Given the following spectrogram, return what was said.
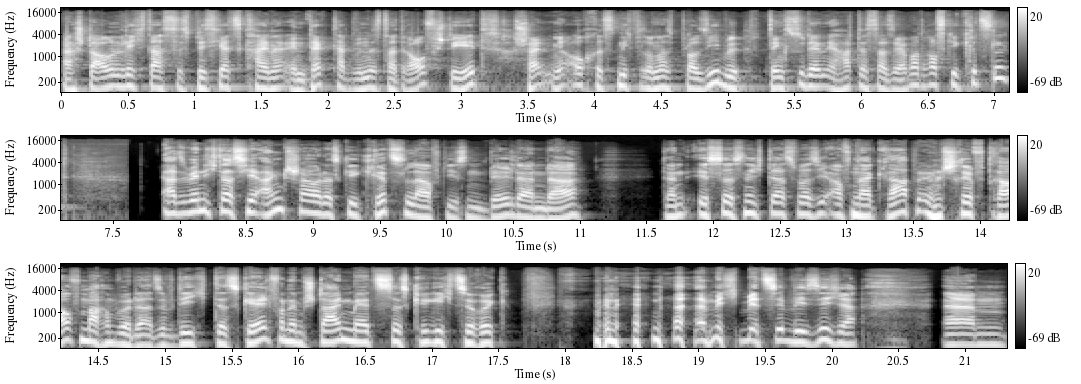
erstaunlich, dass es bis jetzt keiner entdeckt hat, wenn es da drauf steht. Scheint mir auch jetzt nicht besonders plausibel. Denkst du denn, er hat das da selber drauf gekritzelt? Also wenn ich das hier anschaue, das Gekritzel auf diesen Bildern da, dann ist das nicht das, was ich auf einer Grabschrift drauf machen würde. Also die, das Geld von dem Steinmetz, das kriege ich zurück. Bin ich mir ziemlich sicher. Ähm,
